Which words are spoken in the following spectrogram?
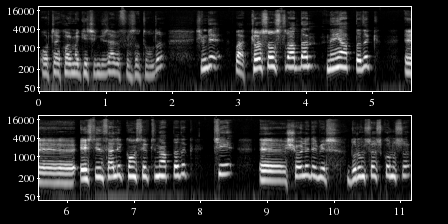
Ortaya koymak için güzel bir fırsat oldu. Şimdi bak Curse of Strahd'dan neye atladık? e, eşcinsellik konseptini atladık ki e, şöyle de bir durum söz konusu.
